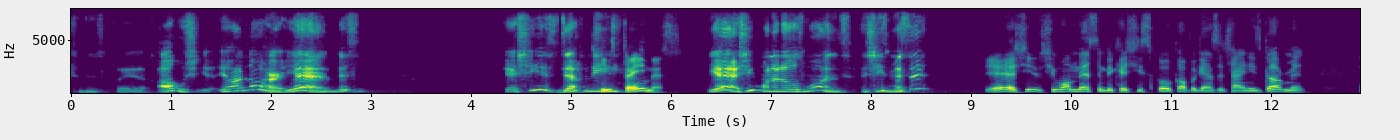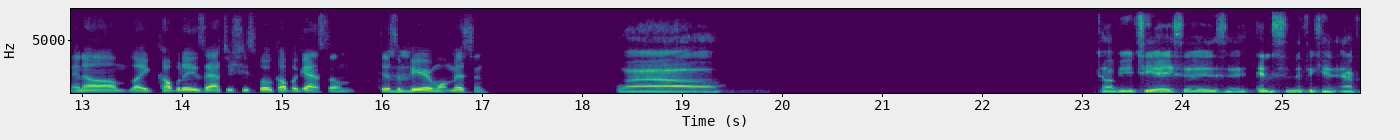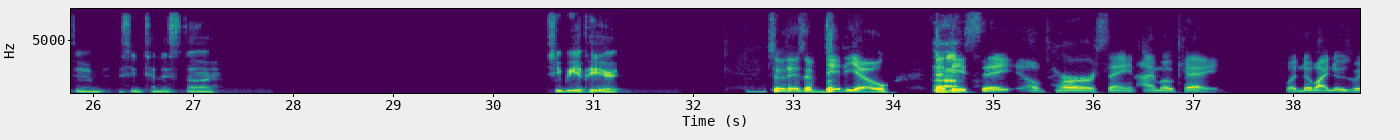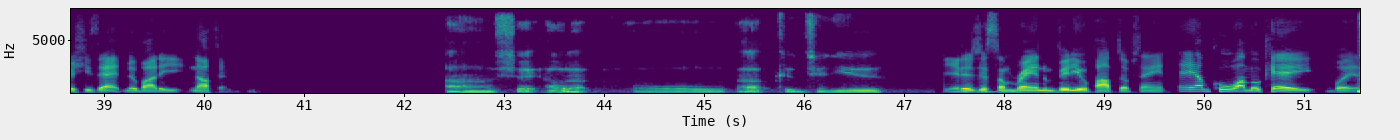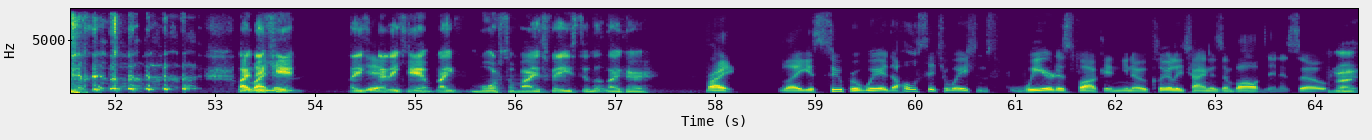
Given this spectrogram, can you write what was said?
Tennis player. Oh, she, yo, I know her. Yeah, this. Yeah, she is definitely. She's famous. yeah, she's one of those ones, and she's missing. Yeah, she she went missing because she spoke up against the Chinese government, and um, like a couple days after she spoke up against them, disappear and went missing. Wow. WTA says insignificant after missing tennis star. She reappeared. So there's a video that Uh-huh. they say of her saying I'm okay, but nobody knows where she's at. Nobody, nothing. Oh shit! Hold up. Hold up. Continue. Yeah, there's just some random video popped up saying, "Hey, I'm cool, I'm okay," but like they nobody can't. Like Yeah. they can't like morph somebody's face to look like her. right. Like it's super weird. The whole situation's weird as fuck, and you know clearly China's involved in it. So Right.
